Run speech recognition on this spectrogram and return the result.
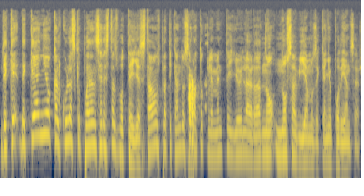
¿De, qué, ¿De qué año calculas que puedan ser estas botellas? Estábamos platicando hace rato Clemente y yo y la verdad no, no sabíamos de qué año podían ser.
